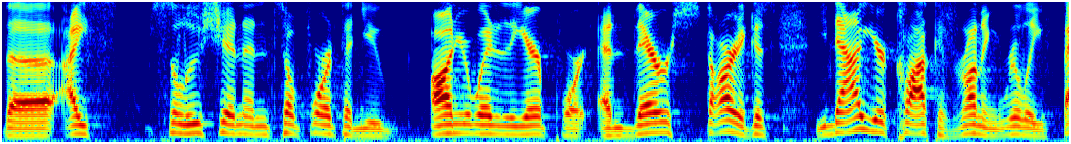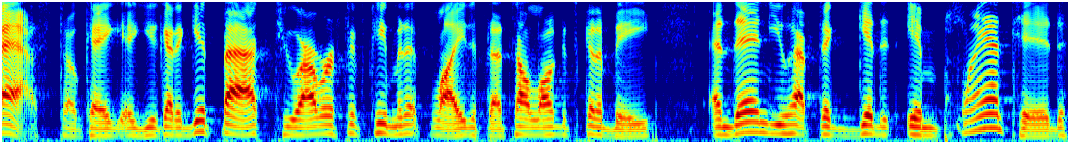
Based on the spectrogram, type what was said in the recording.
the ice solution and so forth and you on your way to the airport and they're starting because now your clock is running really fast okay? You got to get back two hour 15 minute flight if that's how long it's going to be and then you have to get it implanted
